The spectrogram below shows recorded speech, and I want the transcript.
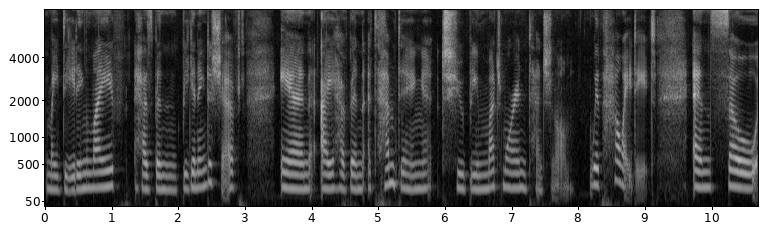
my dating life has been beginning to shift and I have been attempting to be much more intentional with how I date. And so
